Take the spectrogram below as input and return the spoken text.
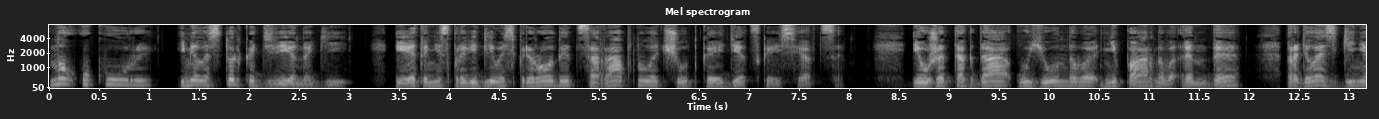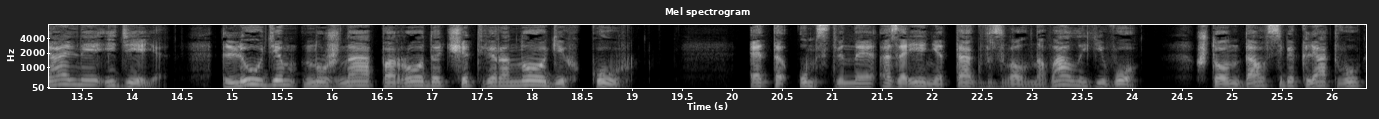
Но у куры имелось только две ноги, и эта несправедливость природы царапнула чуткое детское сердце. И уже тогда у юного непарного НД родилась гениальная идея. Людям нужна порода четвероногих кур. Это умственное озарение так взволновало его, что он дал себе клятву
